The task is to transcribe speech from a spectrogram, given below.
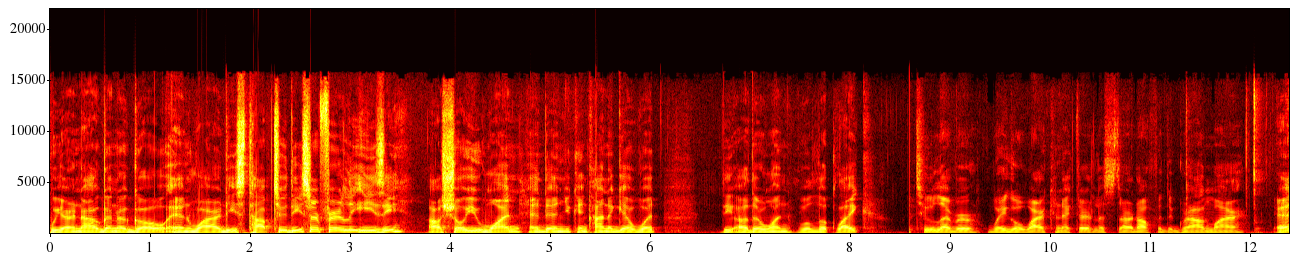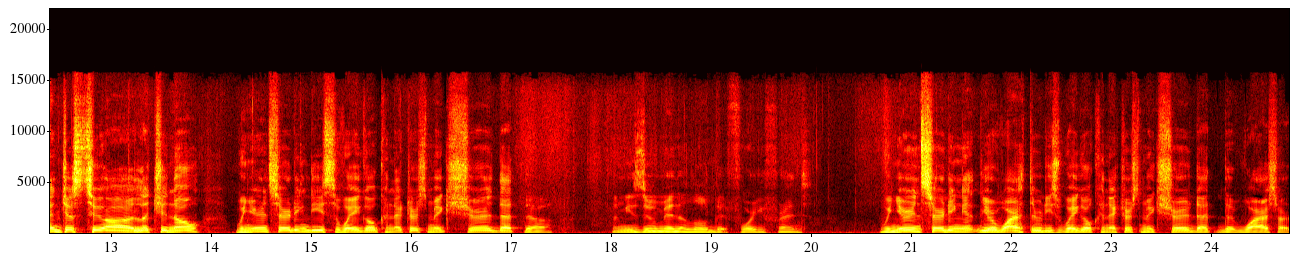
We are now gonna go and wire these top two. These are fairly easy. I'll show you one and then you can kind of get what the other one will look like. Two lever Wago wire connector. Let's start off with the ground wire. And just to uh, let you know, when you're inserting these Wago connectors, make sure that the, let me zoom in a little bit for you friends. When you're inserting it, your wire through these Wago connectors, make sure that the wires are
